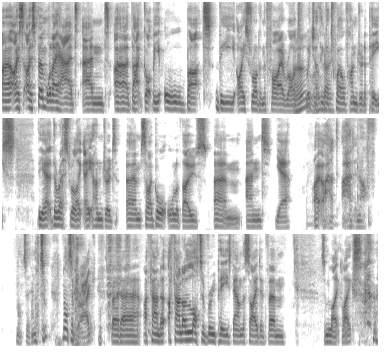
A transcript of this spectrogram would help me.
I I spent what I had, and uh, that got me all but the ice rod and the fire rod, Oh, which I think are twelve hundred a piece. The uh, the rest were like eight hundred. Um, so I bought all of those. Um, and yeah, I, I had I had enough. Not to not to not to brag, but uh, I found a, I found a lot of rupees down the side of um, some like likes.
